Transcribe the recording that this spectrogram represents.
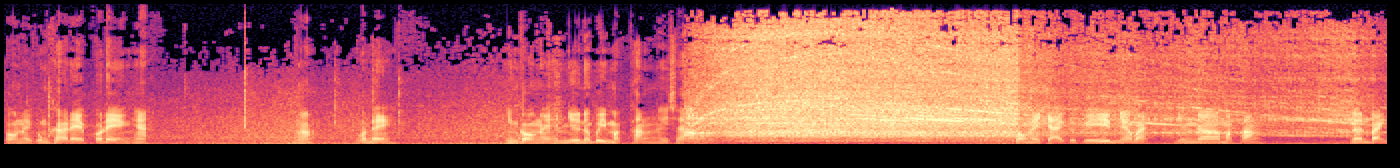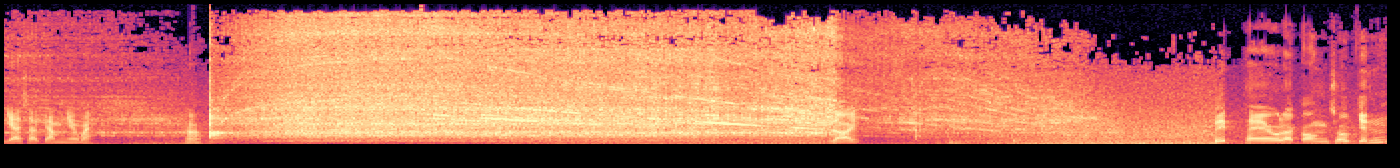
con này cũng khá đẹp có đèn ha. Đó có đèn. Nhưng con này hình như nó bị mất thắng hay sao? đó con này chạy cực kỳ im nha các bạn nhưng uh, mất thắng. Nên bán giá 600 nha các bạn. Đó. rồi. Tiếp theo là con số 9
